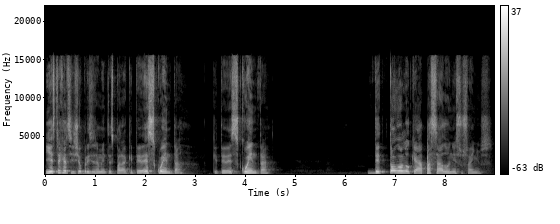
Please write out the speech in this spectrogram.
Y este ejercicio precisamente es para que te des cuenta, que te des cuenta de todo lo que ha pasado en esos años,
